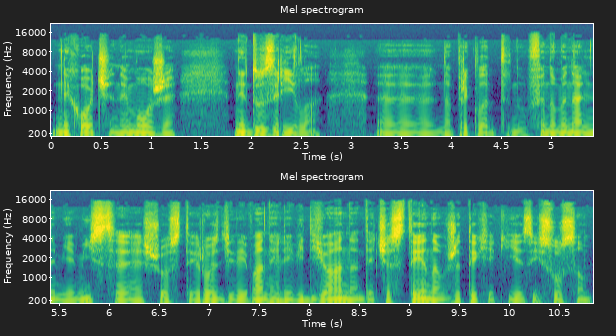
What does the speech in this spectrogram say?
не хоче, не може, не дозріла. Наприклад, ну, феноменальним є місце, шостий розділ Євангелія від Йоанна, де частина вже тих, які є з Ісусом,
